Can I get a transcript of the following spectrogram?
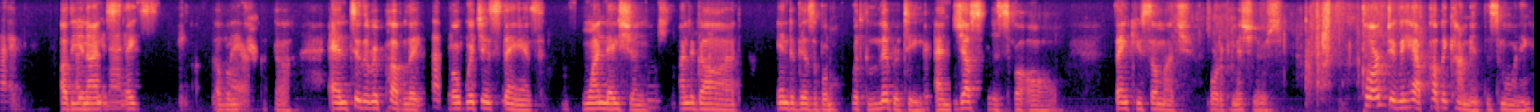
Flag of the of United United States of of America. America and to the republic for which it stands, one nation, under God, indivisible, with liberty and justice for all. Thank you so much, Board of Commissioners. Clerk, do we have public comment this morning?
